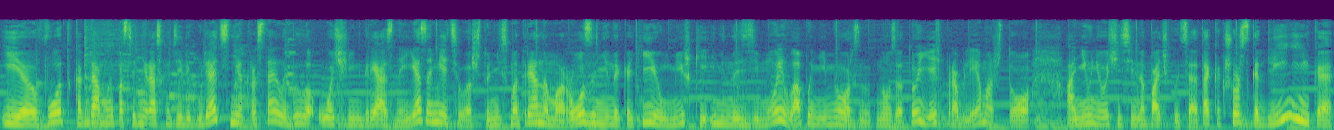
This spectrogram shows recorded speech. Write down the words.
И вот, когда мы последний раз ходили гулять, снег растаял и было очень грязно. И я заметила, что несмотря на морозы, ни на какие у Мишки именно зимой лапы не мерзнут. Но зато есть проблема, что они у нее очень сильно пачкаются. А так как шерстка длинненькая,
